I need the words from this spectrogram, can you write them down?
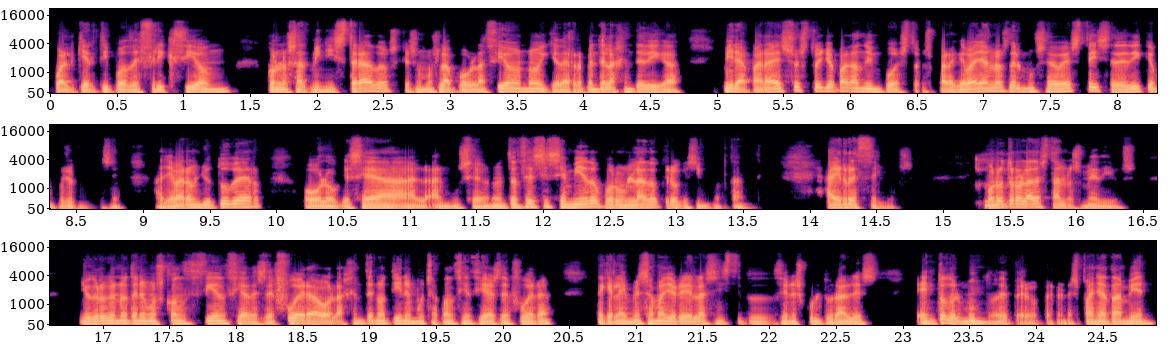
cualquier tipo de fricción con los administrados, que somos la población, ¿no? Y que de repente la gente diga, mira, para eso estoy yo pagando impuestos, para que vayan los del museo este y se dediquen, pues a llevar a un youtuber o lo que sea al, al, museo, ¿no? Entonces ese miedo, por un lado, creo que es importante. Hay recelos. Por otro lado están los medios. Yo creo que no tenemos conciencia desde fuera, o la gente no tiene mucha conciencia desde fuera, de que la inmensa mayoría de las instituciones culturales, en todo el mundo, ¿eh? pero, pero en España también,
